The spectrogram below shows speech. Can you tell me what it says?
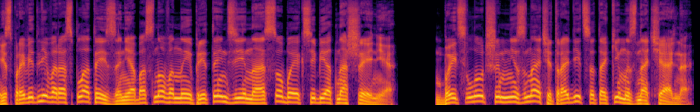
и справедливо расплатой за необоснованные претензии на особое к себе отношение. Быть лучшим не значит родиться таким изначально.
